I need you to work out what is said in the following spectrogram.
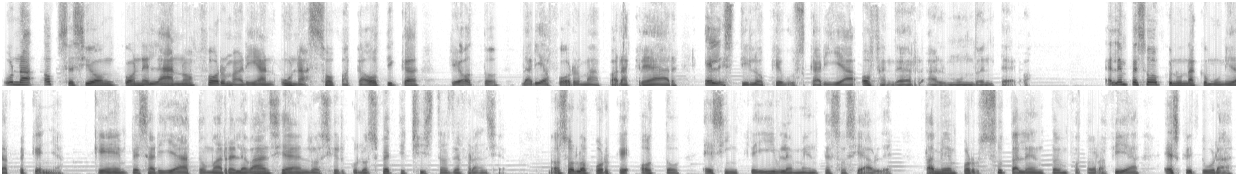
una obsesión con el ano formarían una sopa caótica que Otto daría forma para crear el estilo que buscaría ofender al mundo entero. Él empezó con una comunidad pequeña, que empezaría a tomar relevancia en los círculos fetichistas de Francia, no solo porque Otto es increíblemente sociable, también por su talento en fotografía, escritura,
